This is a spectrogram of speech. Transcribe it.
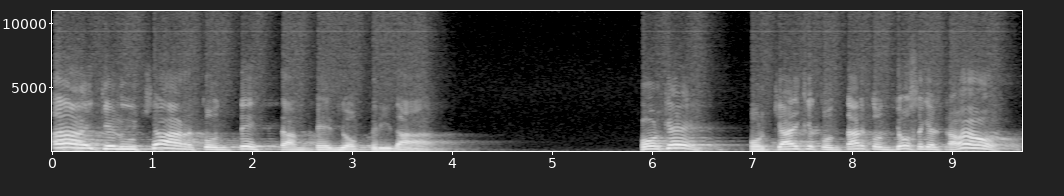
Hay que luchar contra esta mediocridad. ¿Por qué? Porque hay que contar con Dios en el trabajo,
